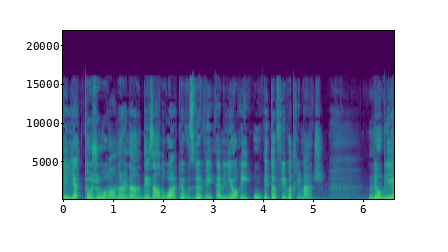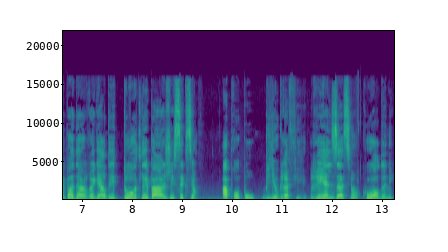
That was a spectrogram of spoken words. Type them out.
il y a toujours en un an des endroits que vous devez améliorer ou étoffer votre image. N'oubliez pas de regarder toutes les pages et sections. À propos, biographie, réalisation, coordonnées.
